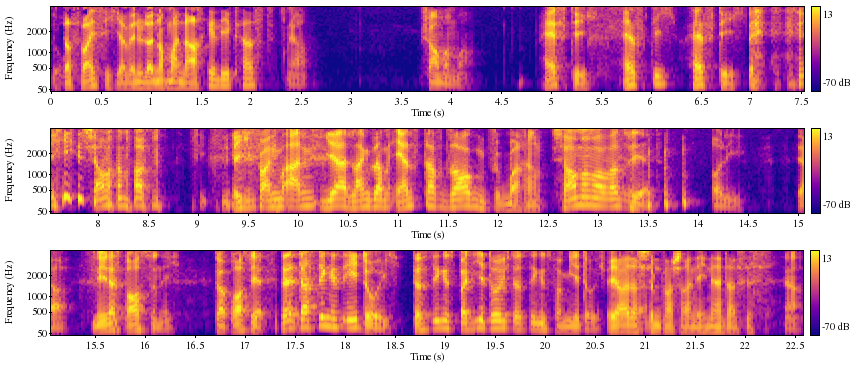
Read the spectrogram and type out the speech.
So, Das weiß ich ja. Wenn du dann nochmal nachgelegt hast. ja. Schauen wir mal. Heftig. Heftig, heftig. Schauen wir mal. Ich fange an, mir langsam ernsthaft Sorgen zu machen. Schauen wir mal, was wird, Olli. Ja. Nee, das brauchst du nicht. Du brauchst ja. da- Das Ding ist eh durch. Das Ding ist bei dir durch, das Ding ist bei mir durch. Ja, das sagen. stimmt wahrscheinlich, ne? Das ist, Ja.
